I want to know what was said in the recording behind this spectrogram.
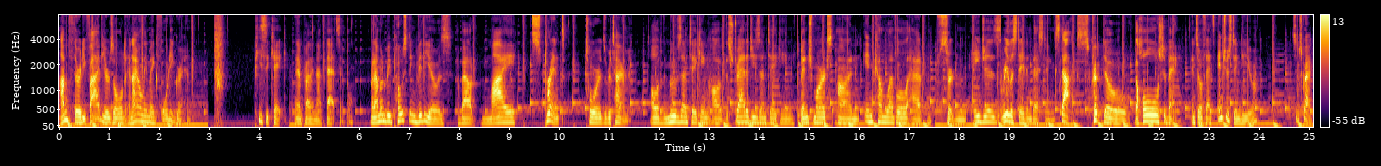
I'm 35 years old and I only make 40 grand. Piece of cake. And probably not that simple. But I'm going to be posting videos about my sprint towards retirement all of the moves I'm taking, all of the strategies I'm taking, benchmarks on income level at certain ages, real estate investing, stocks, crypto, the whole shebang. And so if that's interesting to you, subscribe.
